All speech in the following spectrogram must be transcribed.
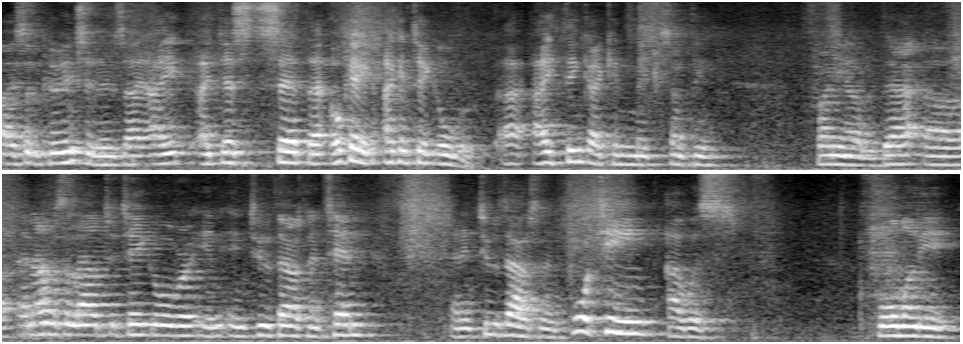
by some coincidence, I, I, I just said that, okay, I can take over. I, I think I can make something funny out of that. Uh, and I was allowed to take over in, in 2010. And in 2014, I was formally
